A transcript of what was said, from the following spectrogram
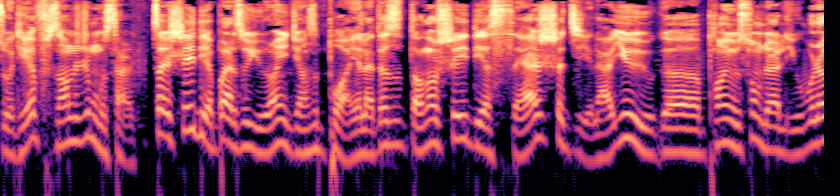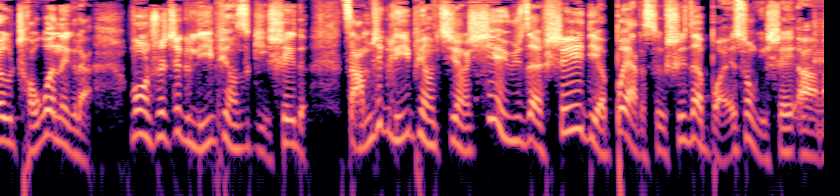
昨天发生了这么事儿，在十一点半的时候，有人已经是榜一了，但是等到十一点三十几了，又有个朋友送点礼物，然后超过那个了，问说这个礼品是给谁的？咱们这个礼品仅限于在十一点半的时候，谁在榜一送给谁啊？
